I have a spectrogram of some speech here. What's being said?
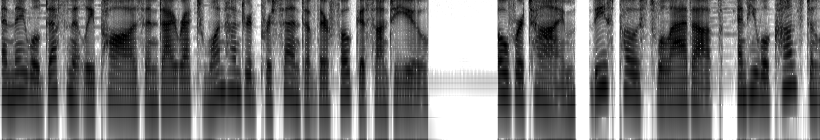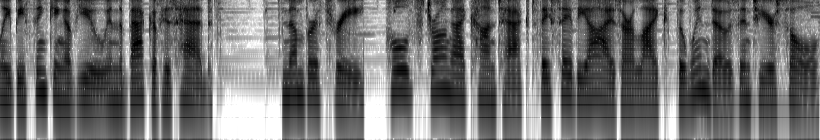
And they will definitely pause and direct 100% of their focus onto you. Over time, these posts will add up, and he will constantly be thinking of you in the back of his head. Number 3. Hold strong eye contact They say the eyes are like, the windows into your soul.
